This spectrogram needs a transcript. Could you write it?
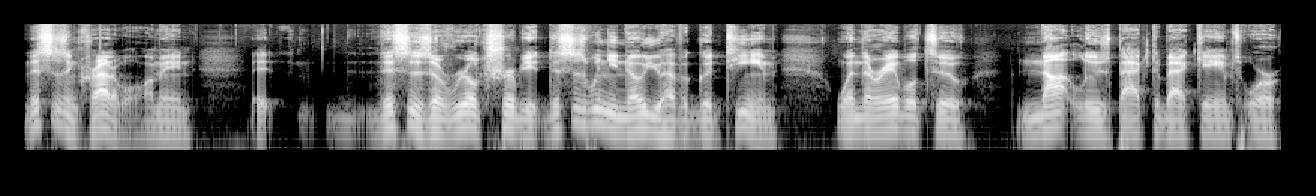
This is incredible. I mean, it, this is a real tribute. This is when you know you have a good team when they're able to not lose back to back games or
